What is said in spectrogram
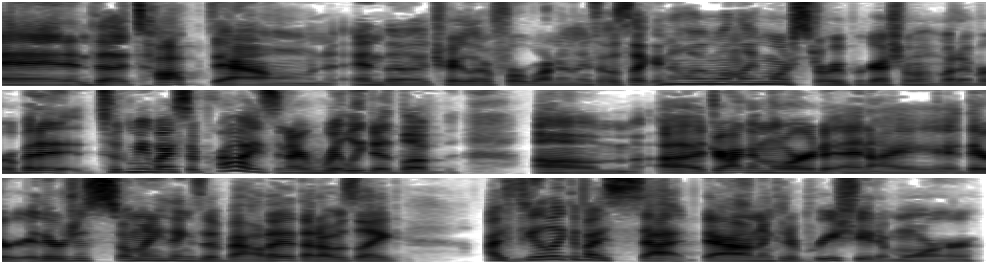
And the top down in the trailer for Wonderlands, I was like, no, I want like more story progression, want whatever. But it took me by surprise, and I really did love um uh Dragon Lord, and I there there are just so many things about it that I was like, I feel like if I sat down and could appreciate it more,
